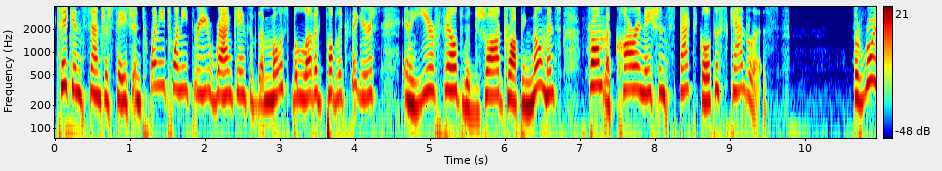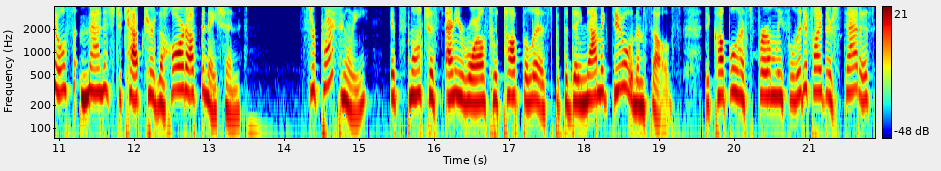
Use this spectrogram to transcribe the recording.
taking center stage in 2023 rankings of the most beloved public figures in a year filled with jaw dropping moments from a coronation spectacle to scandalous the royals managed to capture the heart of the nation. Surprisingly, it's not just any royals who top the list, but the dynamic duo themselves. The couple has firmly solidified their status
